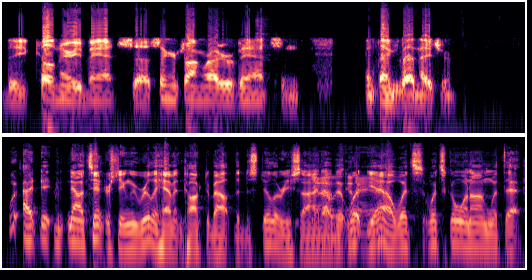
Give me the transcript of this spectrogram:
the culinary events, uh, singer songwriter events, and and things of that nature. I, now it's interesting. We really haven't talked about the distillery side Yeah, of it. What, gonna yeah, what's what's going on with that?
